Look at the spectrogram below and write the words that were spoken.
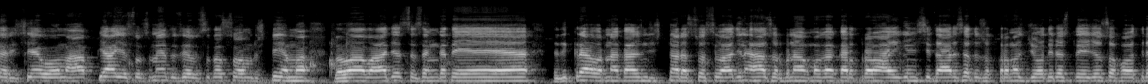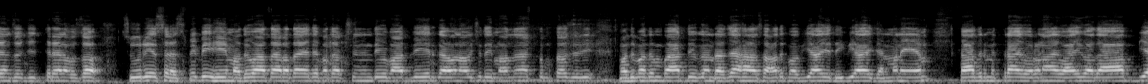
करिष्ये, ओम आप्याय सुस्मे तुझे सुतस्वृष्टि हम भवावाजस संगते ऋदिक्रा वर्णाकाश जिष्णु रस्व शिवाजिन स्वर्पनात्मक कर्तप्रमायुगिंशितार सत सुक्रम ज्योतिरस्तेजस पवित्रेण सुचित्रेण वस सूर्यस रश्मिभिः मधुवातारदा यदि मदक्षिणीर्गवनौषधि मदनक्तुं मधुमधुं रज साधु भव्याय दिव्याय जन्मनय साधु मित्राय वरुणाय वायुवदाभ्य।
